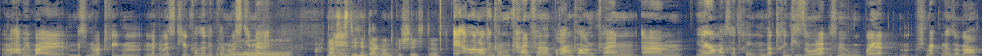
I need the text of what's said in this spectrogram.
im Abiball ein bisschen übertrieben mit Whisky und kann seitdem kein Whisky mehr. Oh. Ach, das Nee. ist die Hintergrundgeschichte. Ey, andere Leute können kein Fernet Branca und kein ähm, Jägermeister trinken. Da trinke ich so, das ist mir nett, schmeckt mir sogar.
